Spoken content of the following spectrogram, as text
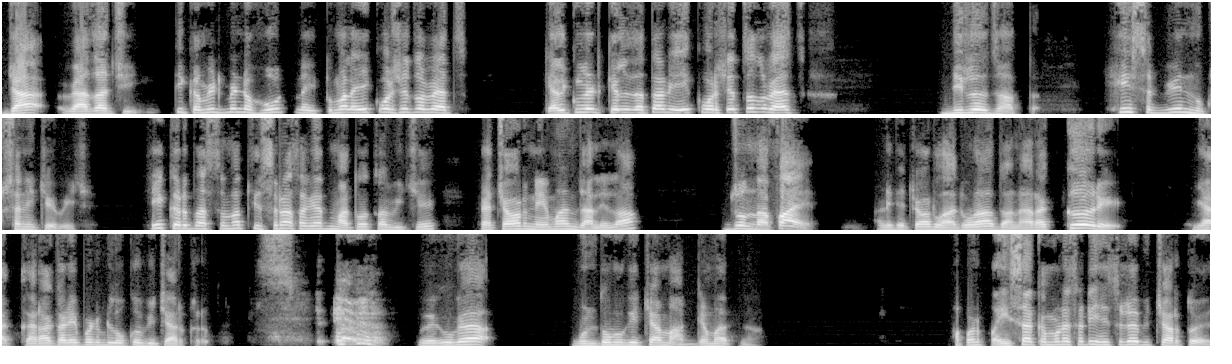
ज्या व्याजाची ती कमिटमेंट होत नाही. तुम्हाला एक वर्षाचं व्याज कॅल्क्युलेट केलं जातं आणि एक वर्षाचंच व्याज दिलं जातं. हे सगळे नुकसानीचे विषय. हे करत असताना तिसरा सगळ्यात महत्त्वाचा विषय त्याच्यावर निर्माण झालेला जो नफा आहे आणि त्याच्यावर लादवला जाणारा कर आहे या कराकडे पण लोक विचार करत वेगवेगळ्या गुंतवणुकीच्या माध्यमातून आपण पैसा कमवण्यासाठी हे सगळं विचारतोय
